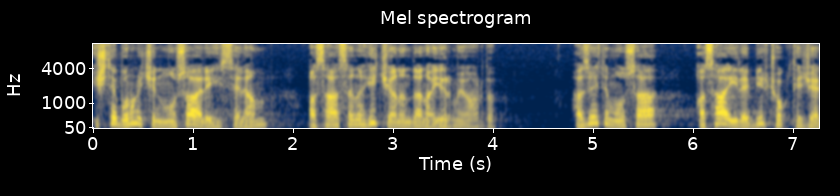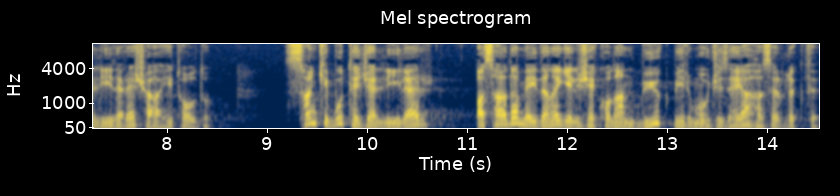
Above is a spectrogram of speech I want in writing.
İşte bunun için Musa aleyhisselam asasını hiç yanından ayırmıyordu. Hazreti Musa asa ile birçok tecellilere şahit oldu. Sanki bu tecelliler asada meydana gelecek olan büyük bir mucizeye hazırlıktı.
